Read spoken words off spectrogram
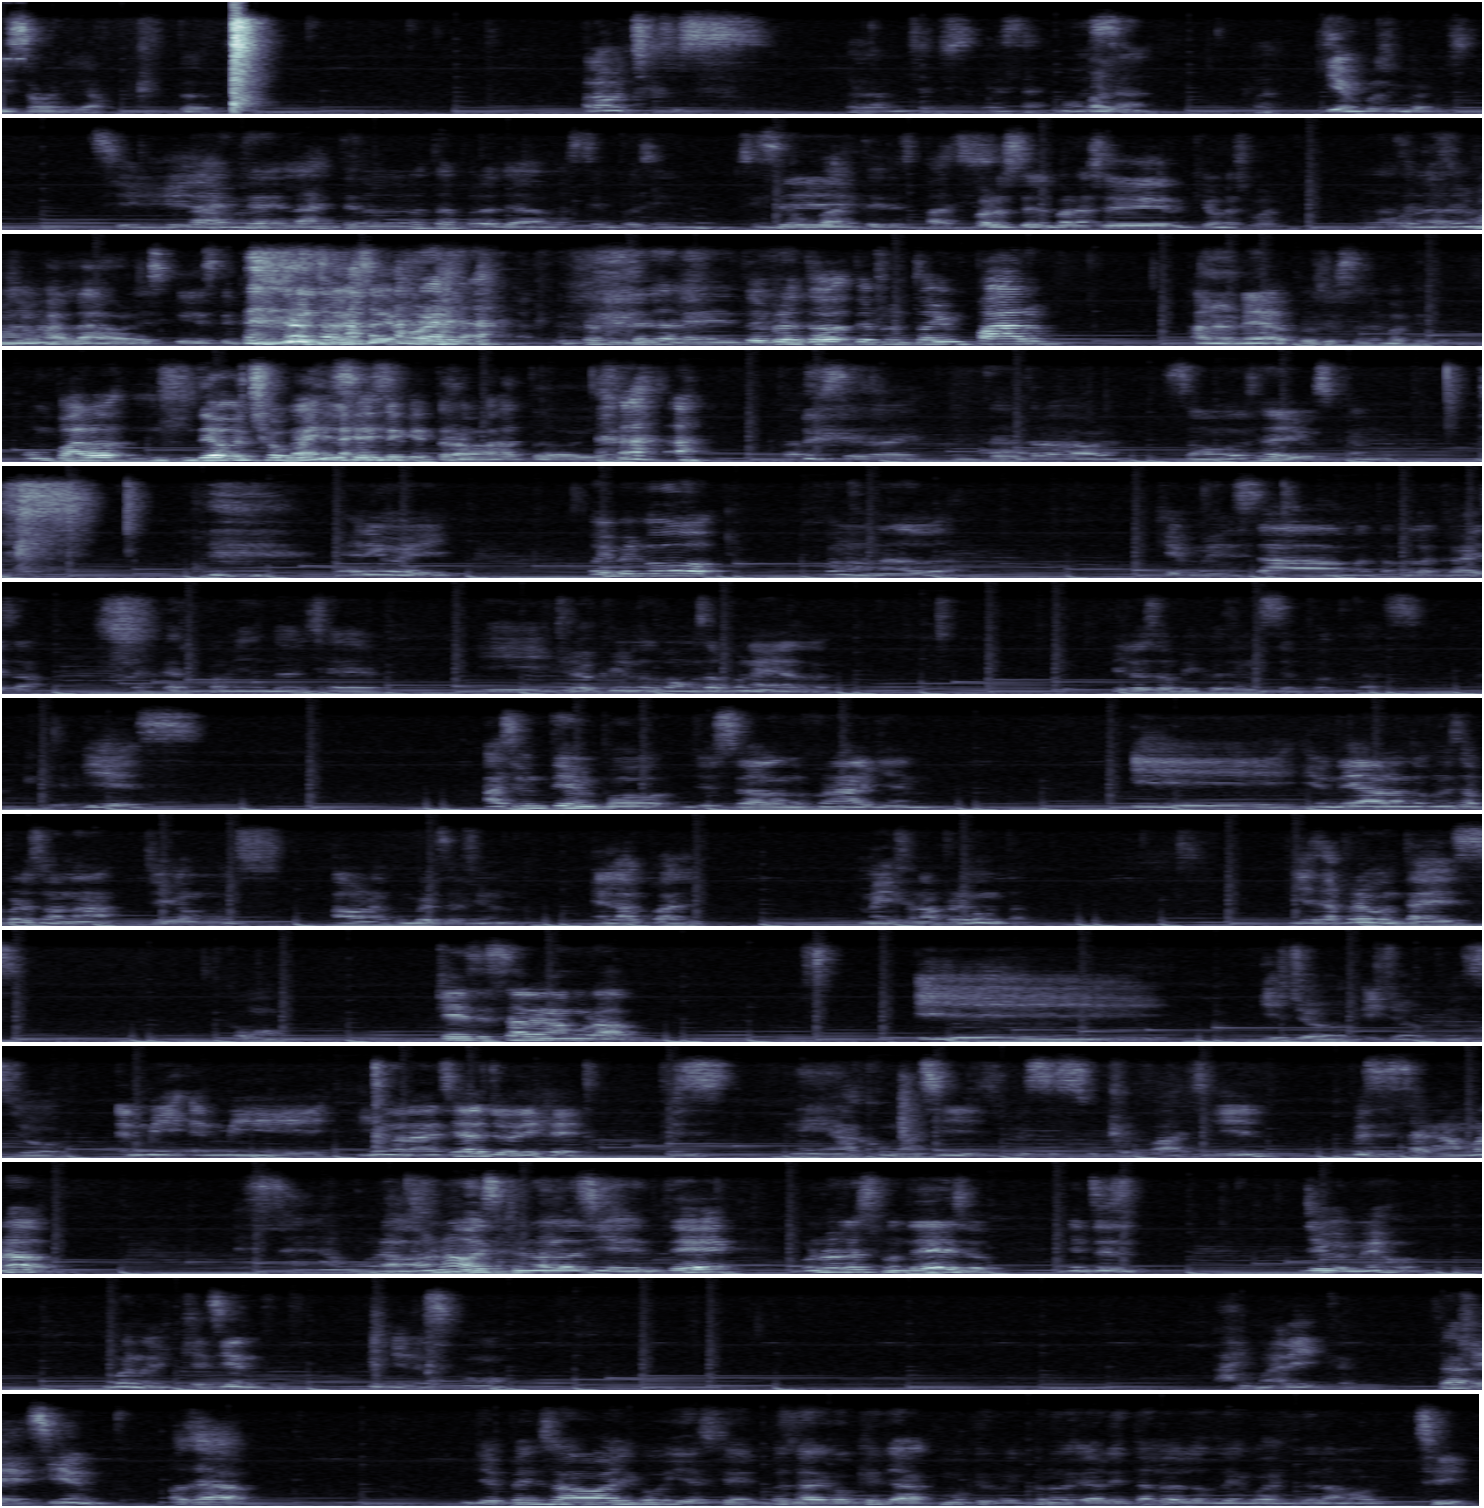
Listo, bueno, ya. Entonces, Hola muchachos. Hola muchachos, ¿cómo están? ¿Cómo Hola. están? tiempo sin vernos. Sí, La gente, la gente no lo nota, pero llevamos tiempo sin, sin Sí. compartir espacio. Para ustedes van a ser, ¿qué van a? Una Una semana. Pues semana. ojalá, ahora es que este capítulo se De pronto, de pronto hay un paro, Ah, no, nada, pues esto es en paquete. un paro de 8 La, la meses. gente que trabaja todavía. Gente trabajadora. Estamos ahí buscando. Anyway, hoy vengo con una duda que me está matando la cabeza Sacar comiendo el cerebro. y creo que nos vamos a poner filosóficos en este podcast. Y es, hace un tiempo yo estaba hablando con alguien y, y un día hablando con esa persona llegamos a una conversación en la cual me hizo una pregunta. Y esa pregunta es como, ¿qué es estar enamorado? Y, y yo, y yo, pues yo, en mi, en mi ignorancia yo dije, pues, nea, ¿cómo así? Pues es súper fácil, pues estar enamorado. ¿Estar enamorado? No, es que uno lo siente, uno responde eso. Entonces llegó y me dijo, bueno, ¿y qué sientes? Y uno es como, ay, marica, O sea, ¿qué siento? o sea, yo he pensado algo y es que pues algo que ya como que es muy conocido ahorita, lo de los lenguajes del amor. Sí,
